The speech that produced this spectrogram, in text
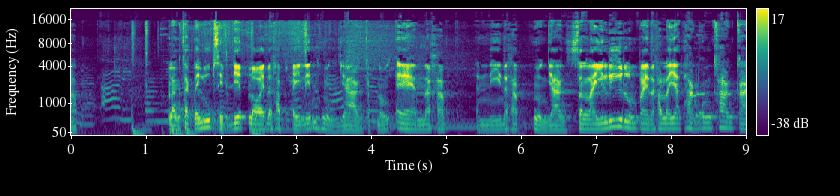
าพ หลังจากได้รูปเสร็จเรียบร้อยนะครับ ไปเล่นห่วงยางกับน้องแอนนะครับอันนี้นะครับห่วงยางสไลด์ลื่นลงไปนะครับ ระยะทางค่อนข้างไกล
